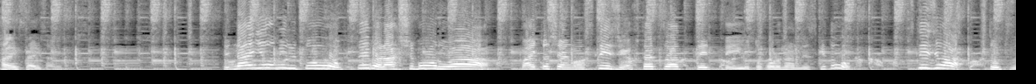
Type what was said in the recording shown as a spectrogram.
開催されます。で、内容を見ると、例えばラッシュボールは、毎年あの、ステージが2つあってっていうところなんですけど、ステージは1つ。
